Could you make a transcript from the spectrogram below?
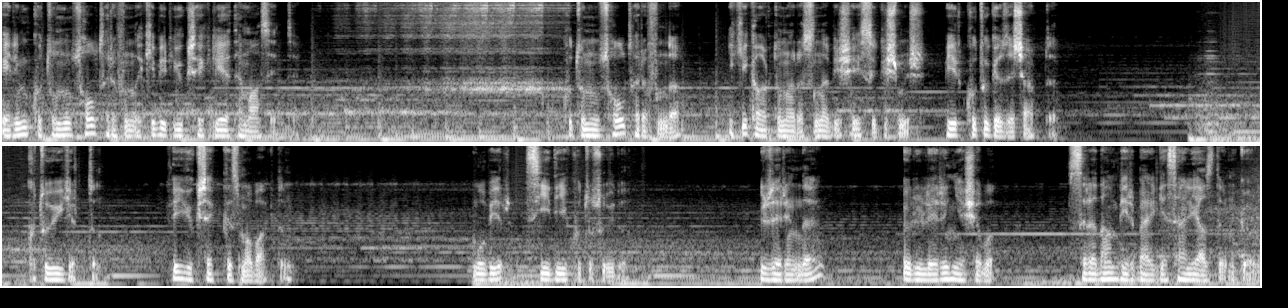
elim kutunun sol tarafındaki bir yüksekliğe temas etti. Kutunun sol tarafında iki karton arasında bir şey sıkışmış bir kutu göze çarptı. Kutuyu yırttım ve yüksek kısma baktım. Bu bir CD kutusuydu. Üzerinde Ölülerin Yaşamı sıradan bir belgesel yazdığını gördüm.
